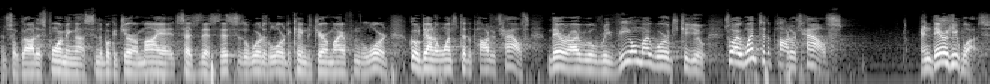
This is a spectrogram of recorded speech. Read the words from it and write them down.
And so God is forming us. In the book of Jeremiah, it says this This is the word of the Lord that came to Jeremiah from the Lord. Go down at once to the potter's house. There I will reveal my words to you. So I went to the potter's house, and there he was.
